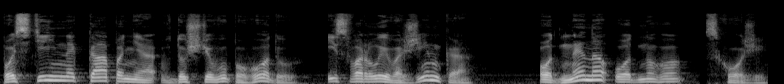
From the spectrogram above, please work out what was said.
Постійне капання в дощову погоду і сварлива жінка одне на одного схожі.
